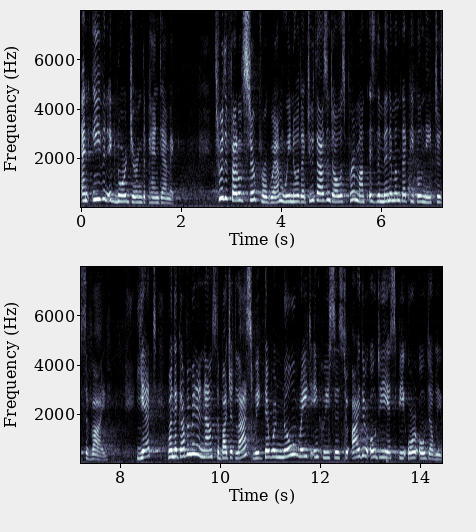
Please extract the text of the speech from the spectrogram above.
and even ignored during the pandemic. Through the federal CERB program, we know that $2,000 per month is the minimum that people need to survive. Yet, when the government announced the budget last week, there were no rate increases to either ODSP or OW.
